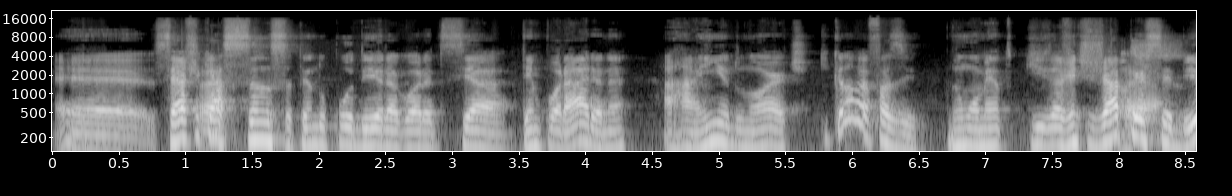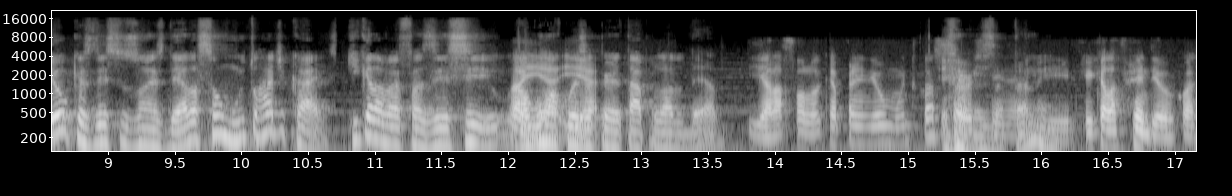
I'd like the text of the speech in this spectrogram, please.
É, você acha que é. a Sansa, tendo o poder agora de ser a temporária, né? A rainha do norte, o que, que ela vai fazer? No momento que a gente já é. percebeu que as decisões dela são muito radicais. O que, que ela vai fazer se ah, alguma a, coisa a, apertar pro lado dela? E ela falou que aprendeu muito com a Cersei. É, exatamente. Né? E o que, que ela aprendeu com a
